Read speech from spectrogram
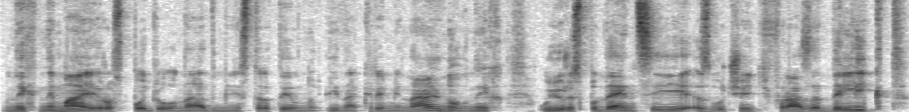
В них немає розподілу на адміністративну і на кримінальну. В них у юриспруденції звучить фраза делікт.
